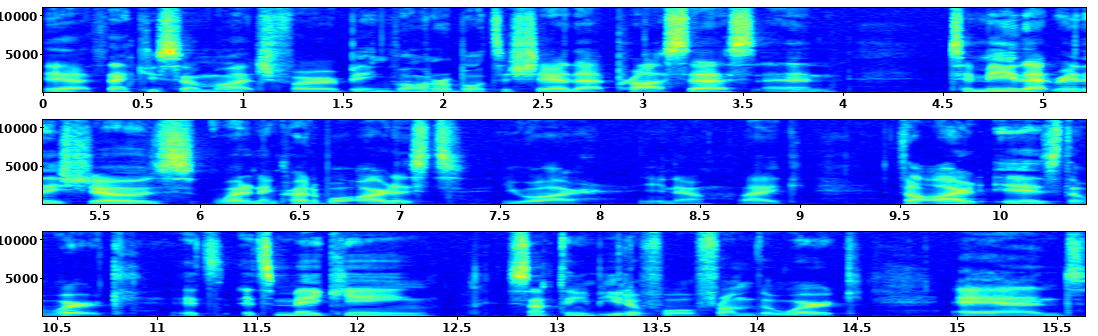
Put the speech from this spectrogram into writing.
Yeah, thank you so much for being vulnerable to share that process. And to me, that really shows what an incredible artist you are. You know, like the art is the work. It's it's making something beautiful from the work, and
